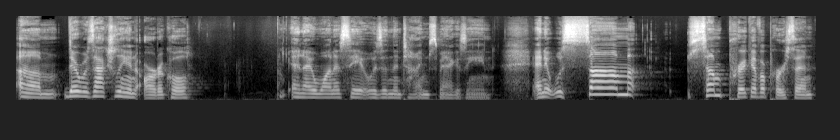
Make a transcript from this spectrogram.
um, there was actually an article, and I want to say it was in the Times magazine. And it was some some prick of a person,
